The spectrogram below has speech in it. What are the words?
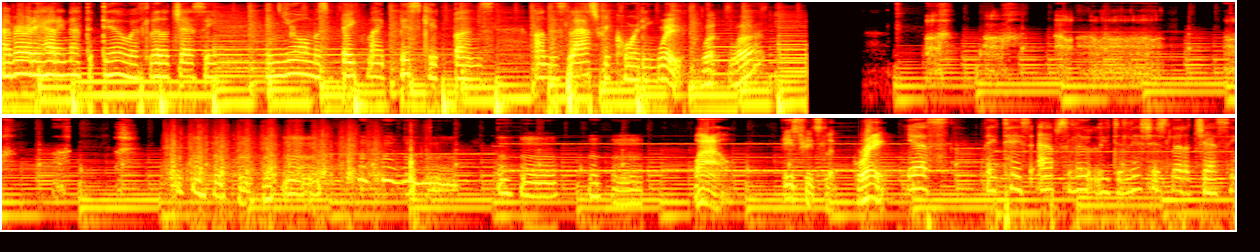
I've already had enough to deal with, little Jesse, and you almost baked my biscuit buns on this last recording. Wait, what, what? Mm-hmm. Mm-hmm. wow, these treats look great. Yes, they taste absolutely delicious, little Jesse.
